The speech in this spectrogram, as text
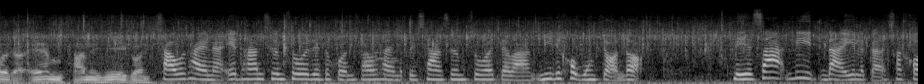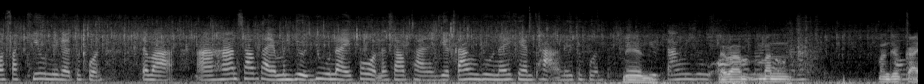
แล้วก็แอมพามีเฮก่อนเซาไทยนะเอ็ดฮันเสริมโซวยเลยทุกคนเซาไทยนะเป็นช่างเสริมโซวยแต่ว่ามีได้ครบวงจรดอกมีซาลีดไดแล้วก็ซักคอซักคิ้วนี่แหละทุกคน แต่ว่าอาหารชาวไทยมันอยู่อยู่ในโพดและชาวไทยเนี่ยอยู่ตั้งอยู่ในแคมทางเลยทุกคนแม่น อยู่ตั้งอยู่แต่ว่ามันอ้อๆะมันจะไก่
